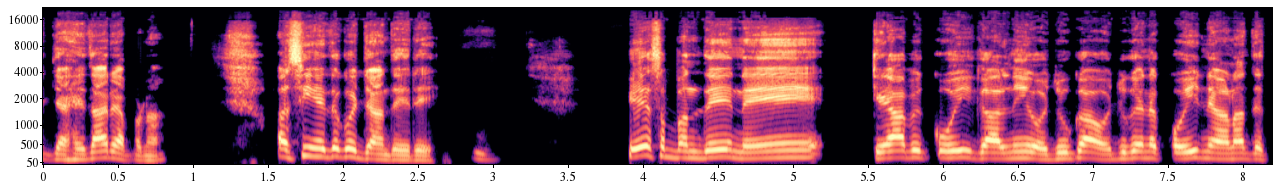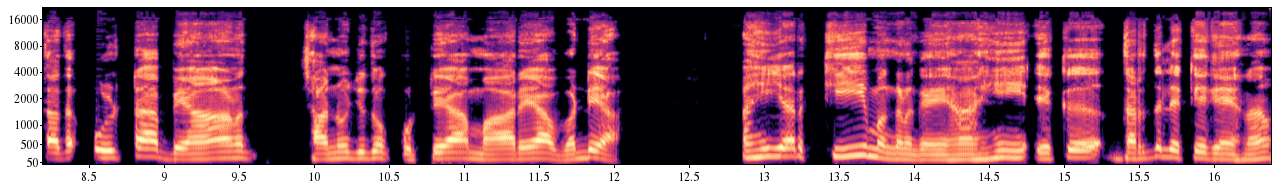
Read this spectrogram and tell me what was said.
ਜਹੇਦਾਰ ਆਪਣਾ, ਅਸੀਂ ਇਹਦੇ ਕੋਲ ਜਾਂਦੇ ਰਹੇ। ਇਸ ਬੰਦੇ ਨੇ ਕਿਹਾ ਵੀ ਕੋਈ ਗੱਲ ਨਹੀਂ ਹੋ ਜਾਊਗਾ ਹੋ ਜਾਊਗਾ ਇਹਨੇ ਕੋਈ ਨਿਆਣਾ ਦਿੱਤਾ ਤਾਂ ਉਲਟਾ ਬਿਆਨ ਸਾਨੂੰ ਜਦੋਂ ਕੁੱਟਿਆ, ਮਾਰਿਆ, ਵੱਢਿਆ, ਅਸੀਂ ਯਾਰ ਕੀ ਮੰਗਣ ਗਏ ਹਾਂ? ਅਸੀਂ ਇੱਕ ਦਰਦ ਲੈ ਕੇ ਗਏ ਹਾਂ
